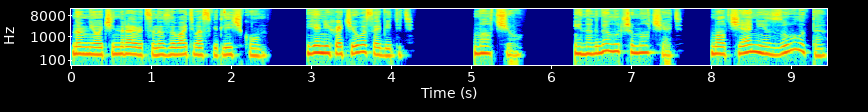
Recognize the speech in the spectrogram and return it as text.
но мне очень нравится называть вас светлячком. Я не хочу вас обидеть. Молчу. Иногда лучше молчать. Молчание — золото,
